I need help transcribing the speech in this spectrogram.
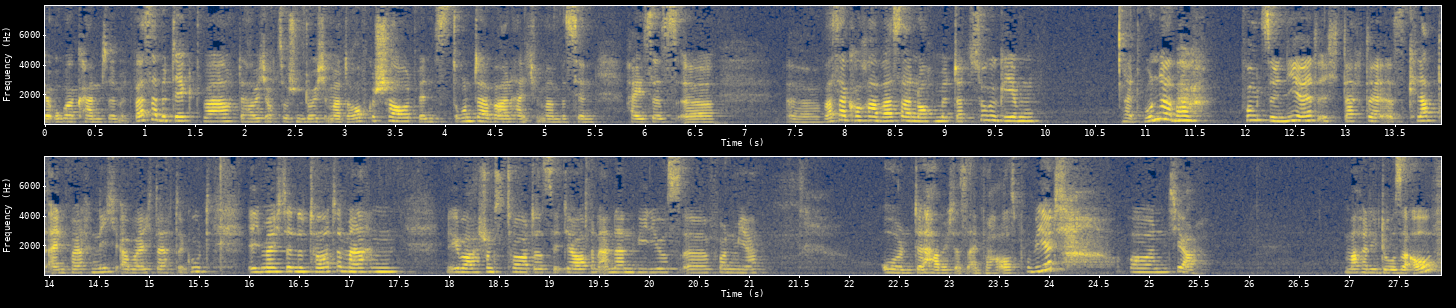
der Oberkante mit Wasser bedeckt war. Da habe ich auch zwischendurch immer drauf geschaut. Wenn es drunter war, habe ich immer ein bisschen heißes äh, äh, Wasserkocherwasser noch mit dazugegeben. Hat wunderbar funktioniert. Ich dachte, es klappt einfach nicht, aber ich dachte, gut, ich möchte eine Torte machen, eine Überraschungstorte. Das seht ihr auch in anderen Videos äh, von mir. Und da habe ich das einfach ausprobiert. Und ja, mache die Dose auf.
